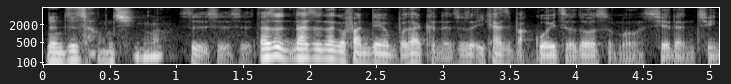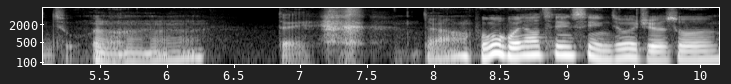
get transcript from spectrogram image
人之常情嘛，是是是，但是但是那个饭店又不太可能，就是一开始把规则都什么写的很清楚，嗯嗯嗯，对对啊。不过回到这件事情，就会觉得说，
